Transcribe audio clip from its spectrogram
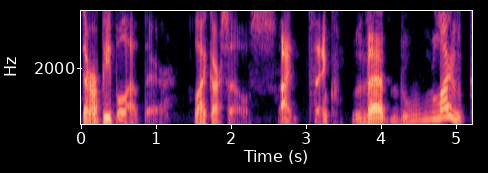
there are people out there like ourselves, I think, that like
